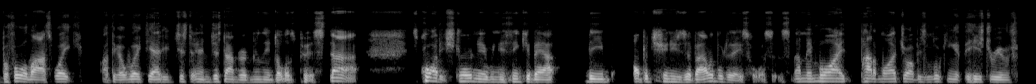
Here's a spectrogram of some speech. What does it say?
before last week, I think I worked out he just earned just under a million dollars per start. It's quite extraordinary when you think about the opportunities available to these horses. I mean, my part of my job is looking at the history of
